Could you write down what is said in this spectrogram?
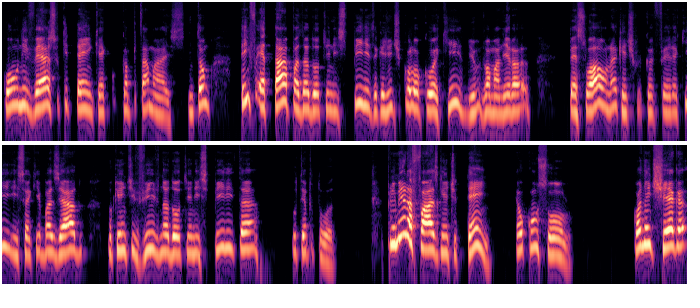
com o universo que tem, quer captar mais. Então, tem etapas da doutrina espírita que a gente colocou aqui de uma maneira pessoal, né, que a gente fez aqui, isso aqui baseado no que a gente vive na doutrina espírita o tempo todo. Primeira fase que a gente tem é o consolo. Quando a gente chega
